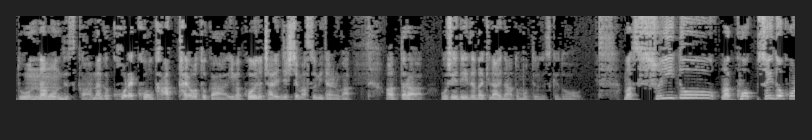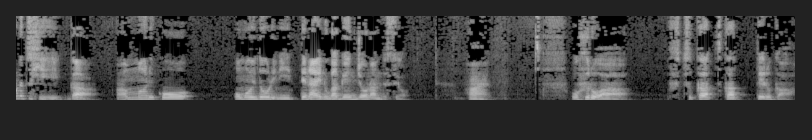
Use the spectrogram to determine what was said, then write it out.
どんなもんですか？なんかこれ効果あったよとか、今こういうのチャレンジしてますみたいなのがあったら教えていただきたいなと思ってるんですけど、まあ水道、まあこ水道光熱費があんまりこう、思い通りにいってないのが現状なんですよ。はい。お風呂は2日使ってるか。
